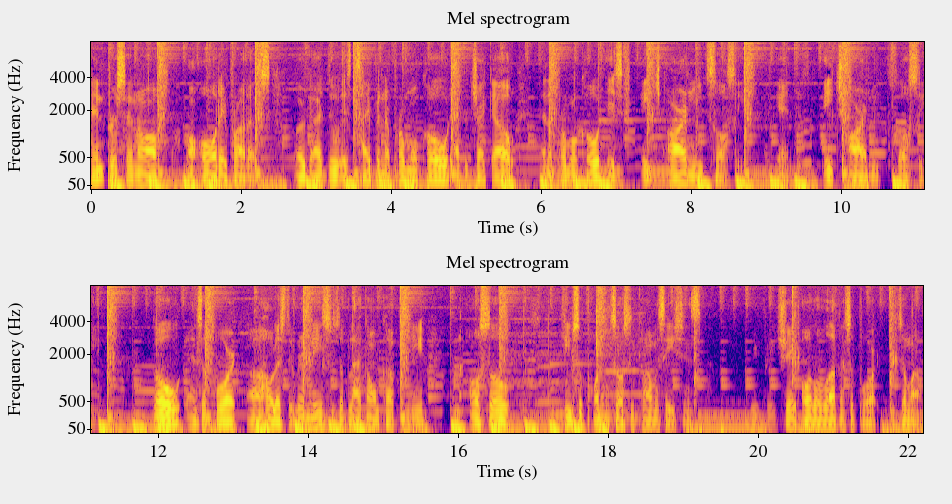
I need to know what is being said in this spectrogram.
10% off on all their products. All you gotta do is type in the promo code at the checkout, and the promo code is HR Meat Saucy. Again, it's HR Meat Saucy. Go and support uh, Holistic Remedies. which is a black-owned company, and also keep supporting Saucy Conversations. We appreciate all the love and support. Peace and love.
